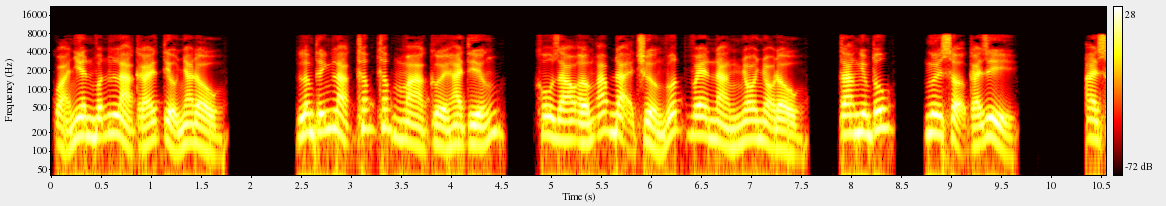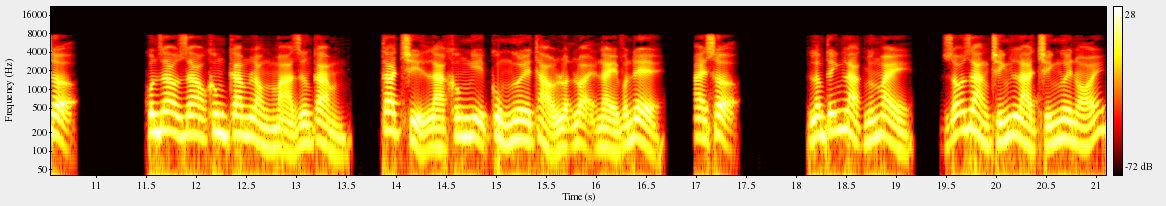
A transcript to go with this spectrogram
quả nhiên vẫn là cái tiểu nha đầu. Lâm tĩnh lạc thấp thấp mà cười hai tiếng, khô giáo ấm áp đại trưởng vuốt ve nàng nho nhỏ đầu, ta nghiêm túc, ngươi sợ cái gì? Ai sợ? Quân giao giao không cam lòng mà dương cảm, ta chỉ là không nghĩ cùng ngươi thảo luận loại này vấn đề, ai sợ? Lâm tĩnh lạc nhướng mày, rõ ràng chính là chính ngươi nói,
